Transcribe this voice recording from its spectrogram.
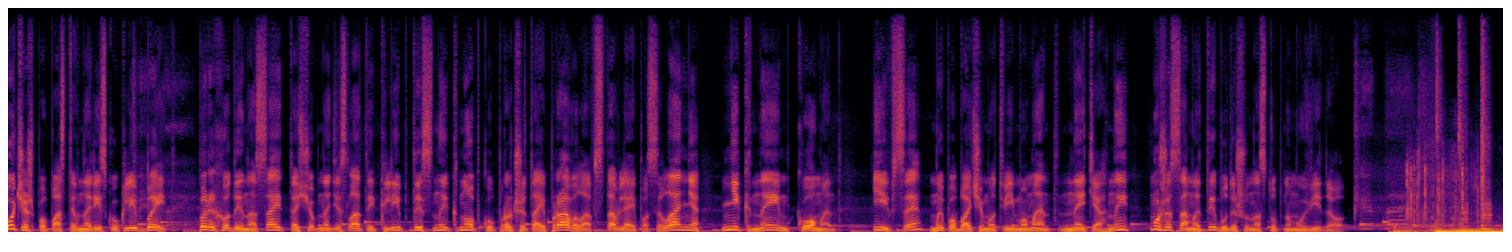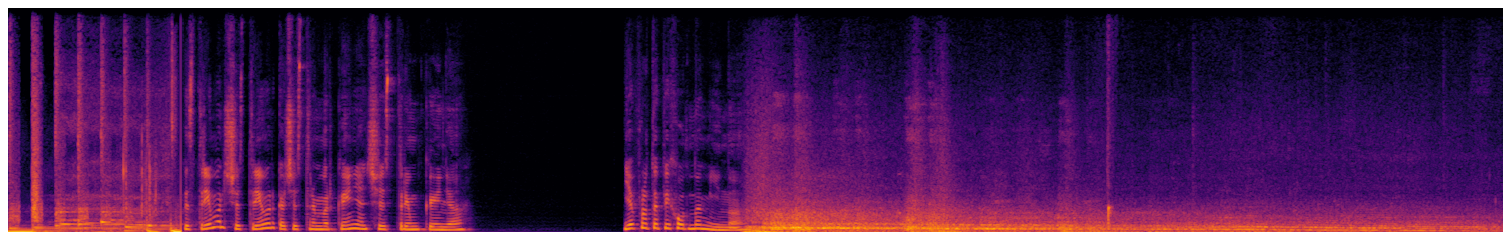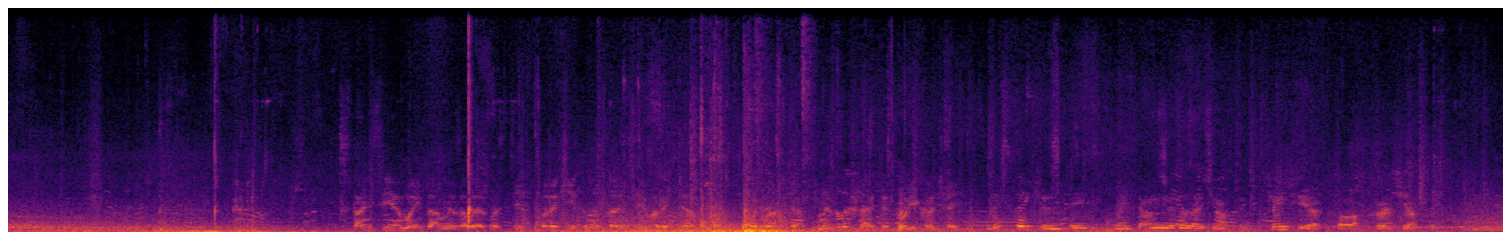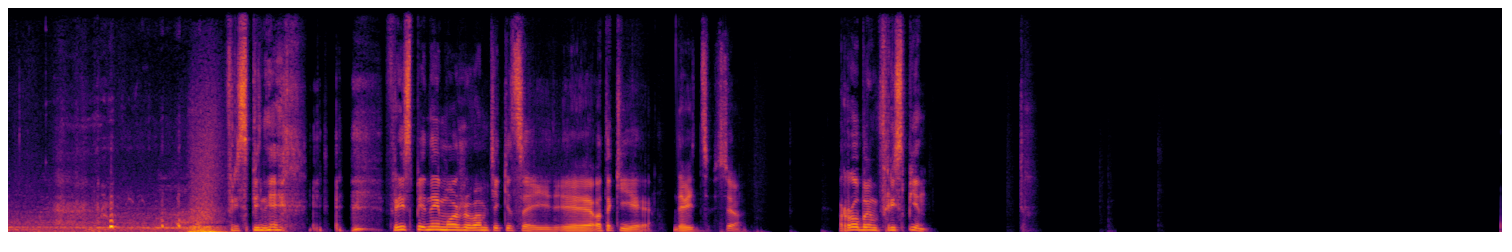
Хочеш попасти в нарізку кліпбейт? Переходи на сайт та щоб надіслати кліп, тисни кнопку, прочитай правила, вставляй посилання, нікнейм, комент. І все, ми побачимо твій момент. Не тягни, може саме ти будеш у наступному відео. Ти стрімер, чи стрімерка, чи стрімеркиня, чи стрімкиня? Я протипіхотна міна. Майдан Незалежності. Перехід на станцію Хрещатик. Будь ласка, не залишайте своїх речей. This station is Майдан Незалежності. Change here for Хрещатик. Фріспіни. Фріспіни можу вам тільки цей. Е, отакі. Дивіться, все. Робимо фріспін.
